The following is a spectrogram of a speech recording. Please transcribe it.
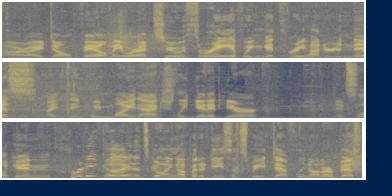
All right, don't fail me. We're at 2-3. If we can get 300 in this, I think we might actually get it here. It's looking pretty good. It's going up at a decent speed. Definitely not our best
